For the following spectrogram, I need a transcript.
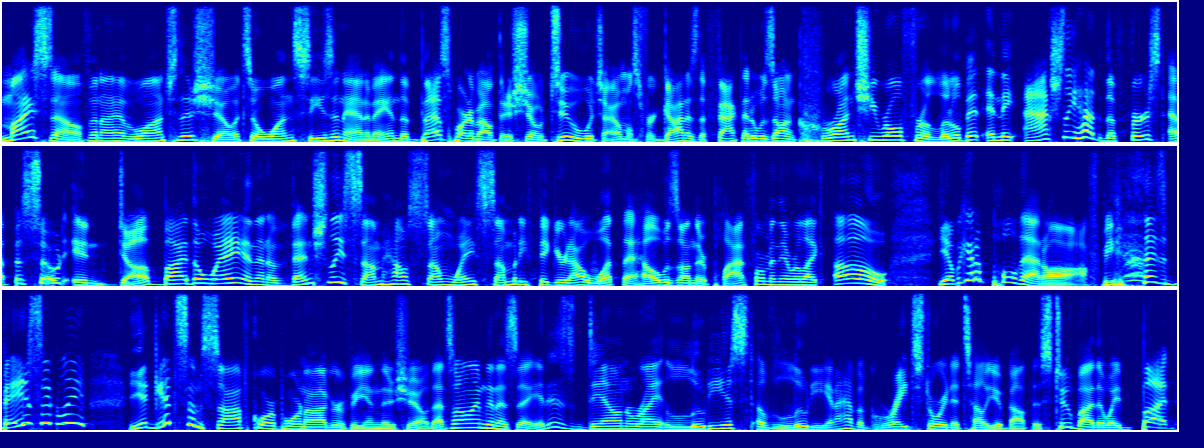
Myself and I have watched this show. It's a one season anime. And the best part about this show, too, which I almost forgot, is the fact that it was on Crunchyroll for a little bit. And they actually had the first episode in dub, by the way. And then eventually, somehow, some way, somebody figured out what the hell was on their platform. And they were like, oh, yeah, we got to pull that off because basically you get some softcore pornography in this show. That's all I'm going to say. It is downright lootiest of looty. And I have a great story to tell you about this, too, by the way. But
